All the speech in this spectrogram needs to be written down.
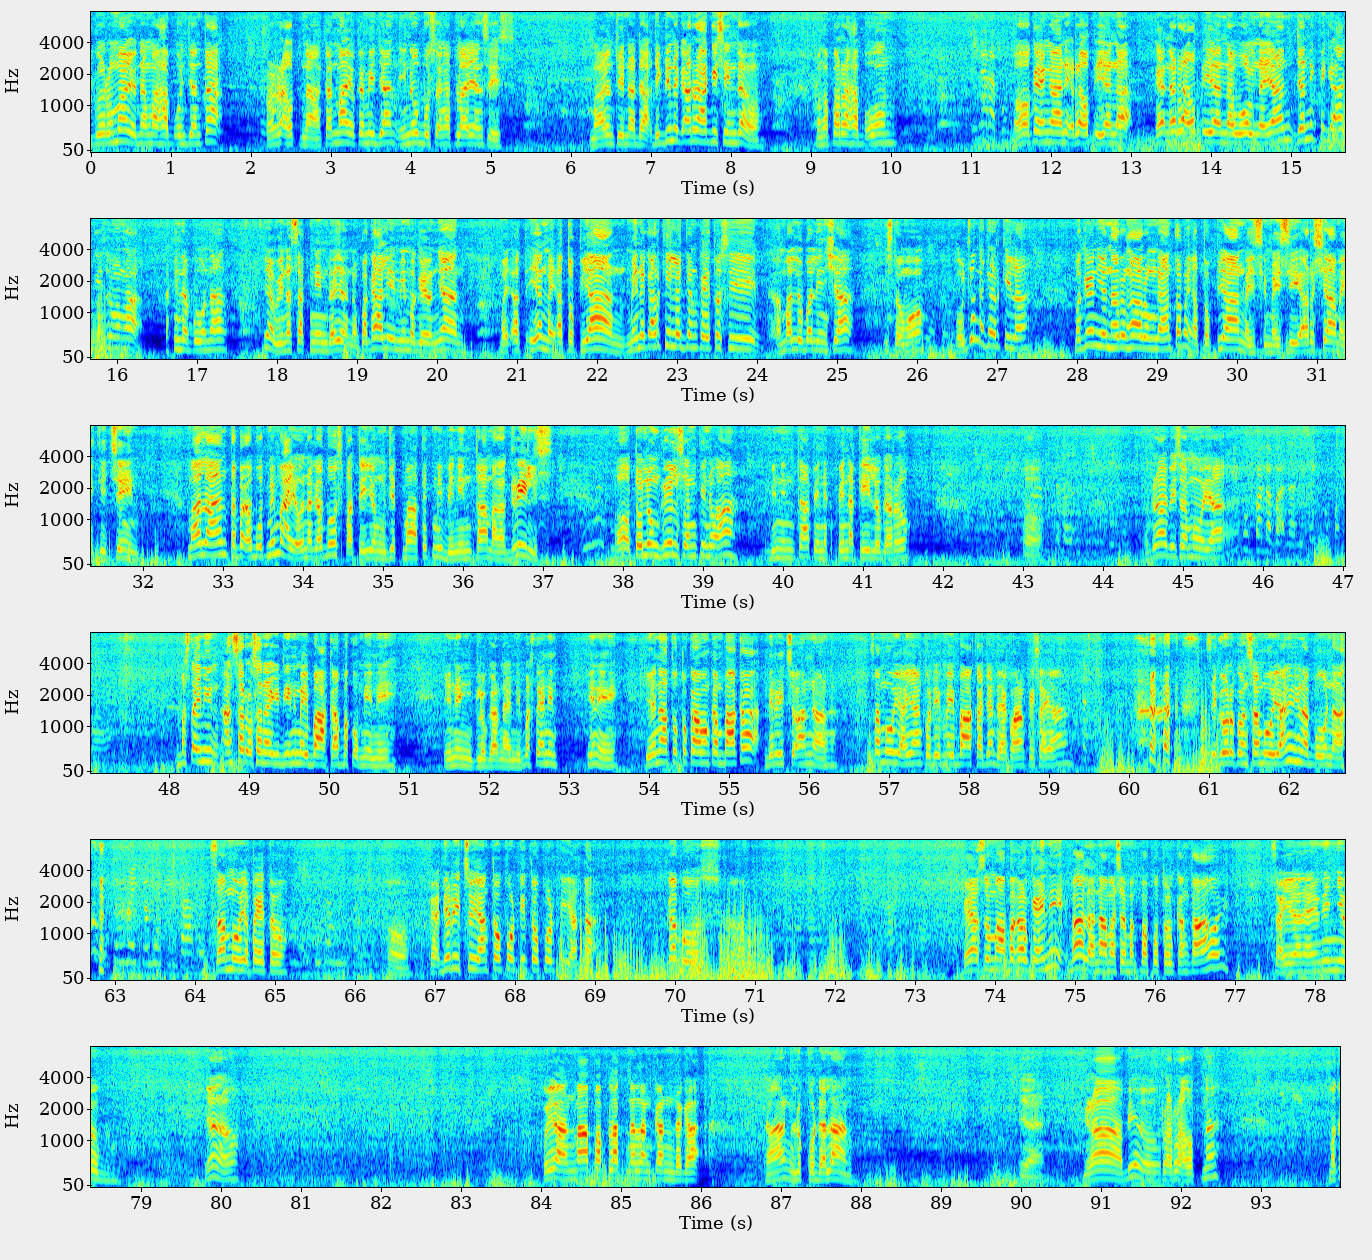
Siguro mayo nang mahabon dyan ta. Raraot na. Kan mayo kami dyan, inubos ang appliances. Mayon tinada. Digdi nag-aragi sinda oh. Mga parahabon. Okay nga ni raot iyan na. Kaya na raot iyan na wall na yan. Diyan nagtigagi sa mga hinabunan. Yan, winasak ninda yan. oh. Paghali mi magayon yan. May at yan, may atop yan. May nag-arkila dyan kay ito si uh, Malu Valencia. Gusto mo? O dyan nag-arkila. Magayon yan harong-harong na anta. May atop yan. May, may CR siya, may kitchen. Malaan, tabag abot may mayo nagabos. Pati yung Jetmatic may bininta, mga grills. Oh, tulong grills ang kinuha. Bininta, pinak pinakilo garo. Oh. Grabe sa po. Basta ini ansar o sana ini may baka bako mini ining lugar na ini. Basta ini ini yan natutukawan kang baka diretso ana. Sa muya yan ko di may baka diyan dahil ko ang kisa yan. Siguro kung sa muya ini hinabuna. Itong may kamuting kahoy. sa muya pa ito. Oh, kaya diretso yan 240 240 yan ta. Gabos. oh. Kaya sumabakal ka ini, bala naman siya magpaputol kang kahoy. Sa iya na ninyog. Yan oh. Kuya, mapaplat na lang kan daga. Yan, lukodalan. Yan. Grabe oh, raraot na. Makat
